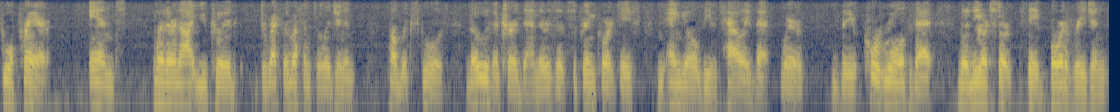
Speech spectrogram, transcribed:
school prayer and whether or not you could directly reference religion in public schools, those occurred then. There was a Supreme Court case in Engel v. Vitale that where the court ruled that the New York State Board of Regents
